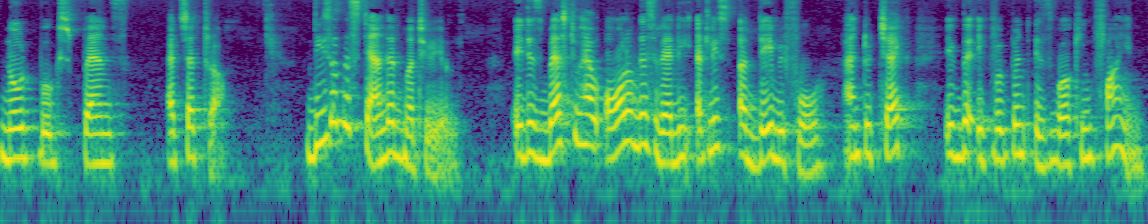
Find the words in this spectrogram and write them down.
notebooks, pens, etc. These are the standard materials. It is best to have all of this ready at least a day before and to check if the equipment is working fine,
